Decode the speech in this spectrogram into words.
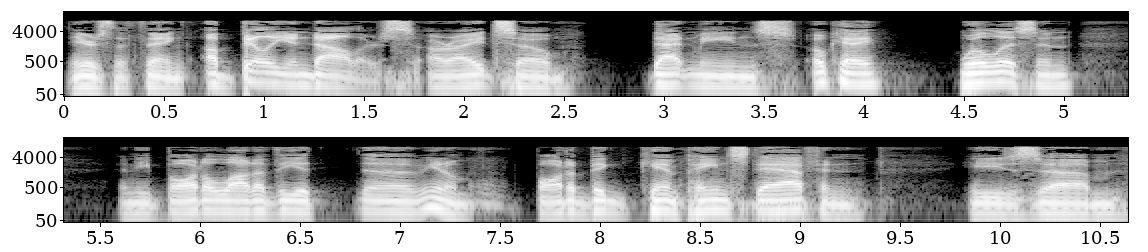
here's the thing, a billion dollars. All right, so that means okay, we'll listen. And he bought a lot of the, uh, you know, bought a big campaign staff, and he's um,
